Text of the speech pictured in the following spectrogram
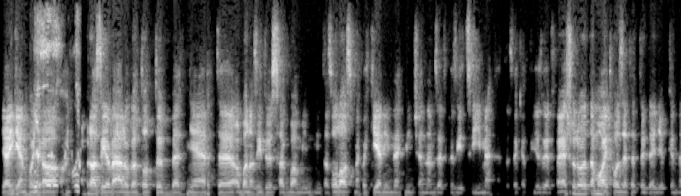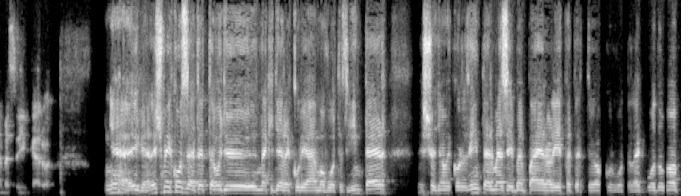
Ja igen, hogy a, a brazil válogatott többet nyert abban az időszakban, mint, mint az olasz, meg hogy Kielinnek nincsen nemzetközi címe. Hát ezeket ezért felsorolta, majd hozzátette, hogy de egyébként ne beszéljünk erről. Ja, igen, és még hozzátette, hogy ő, neki gyerekkori álma volt az Inter, és hogy amikor az Inter mezében pályára léphetett, ő akkor volt a legboldogabb.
